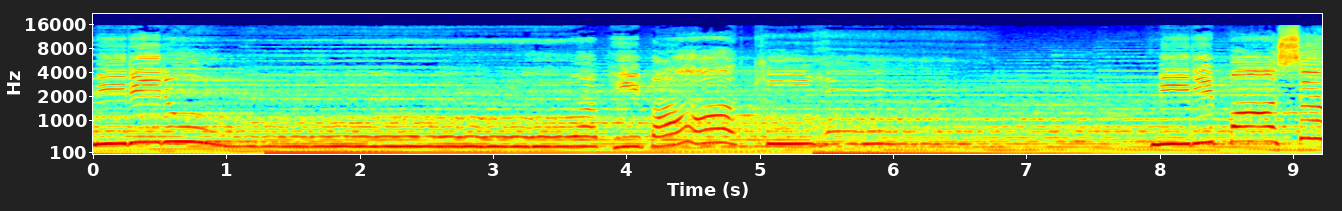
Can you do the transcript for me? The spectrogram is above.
मेरी रूह अभी बाकी है। मेरे पास ये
